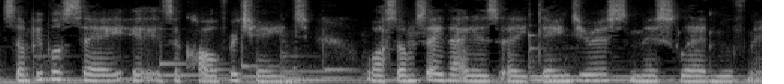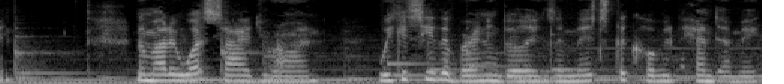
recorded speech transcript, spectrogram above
Some people say it is a call for change, while some say that it is a dangerous, misled movement. No matter what side you're on, we could see the burning buildings amidst the COVID pandemic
